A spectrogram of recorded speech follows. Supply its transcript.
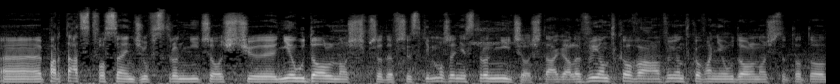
E, partactwo sędziów, stronniczość, e, nieudolność przede wszystkim, może nie stronniczość, tak, ale wyjątkowa, wyjątkowa nieudolność, to, to, to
